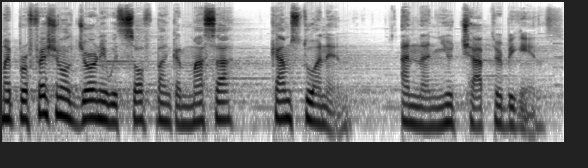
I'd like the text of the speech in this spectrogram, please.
my professional journey with SoftBank and Massa comes to an end, and a new chapter begins.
